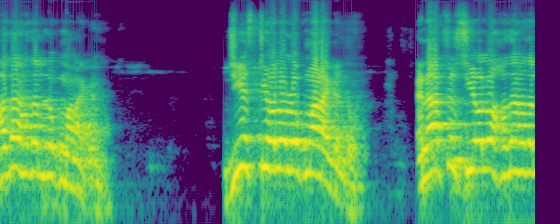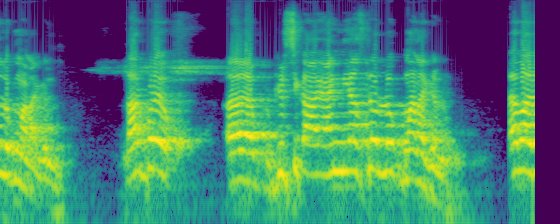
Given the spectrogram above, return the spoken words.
হাজার হাজার লোক মারা গেল। জিএসটি হলো লোক মারা গেল। এনআরসি হলো হাজার হাজার লোক মারা গেল। তারপরে কৃষি আইন নিয়ে আসলো, লোক মারা গেল। এবার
